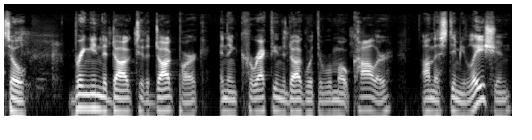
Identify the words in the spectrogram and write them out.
So bringing the dog to the dog park and then correcting the dog with the remote collar on the stimulation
